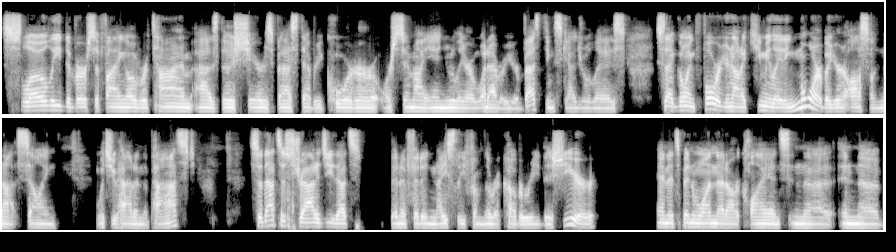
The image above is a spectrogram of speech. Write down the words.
slowly diversifying over time as those shares vest every quarter or semi annually or whatever your vesting schedule is. So that going forward, you're not accumulating more, but you're also not selling what you had in the past. So that's a strategy that's benefited nicely from the recovery this year. And it's been one that our clients in the in the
